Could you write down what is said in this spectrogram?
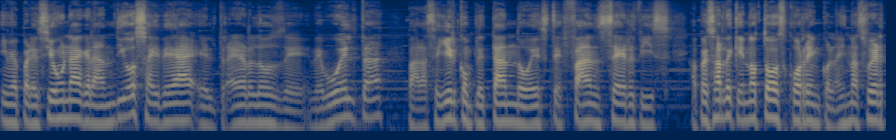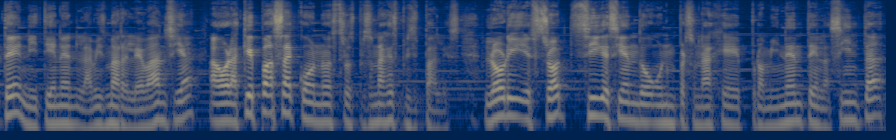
y me pareció una grandiosa idea el traerlos de, de vuelta para seguir completando este fan service a pesar de que no todos corren con la misma suerte ni tienen la misma relevancia. Ahora, ¿qué pasa con nuestros personajes principales? Laurie Strode sigue siendo un personaje prominente en la cinta,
